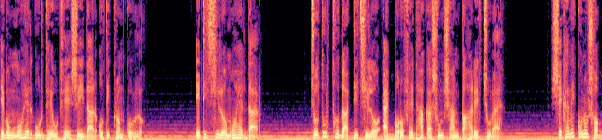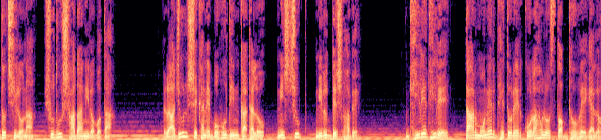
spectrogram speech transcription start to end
এবং মোহের ঊর্ধ্বে উঠে সেই দ্বার অতিক্রম করল। এটি ছিল মোহের দ্বার। চতুর্থ দ্বারটি ছিল এক বরফে ঢাকা শুনশান পাহাড়ের চূড়ায়। সেখানে কোনো শব্দ ছিল না, শুধু সাদা নীরবতা। রাজুল সেখানে বহুদিন কাটাল, নিশ্চুপ, নিরুদ্দেশভাবে। ধীরে ধীরে তার মনের ভেতরের কোলাহল স্তব্ধ হয়ে গেল।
